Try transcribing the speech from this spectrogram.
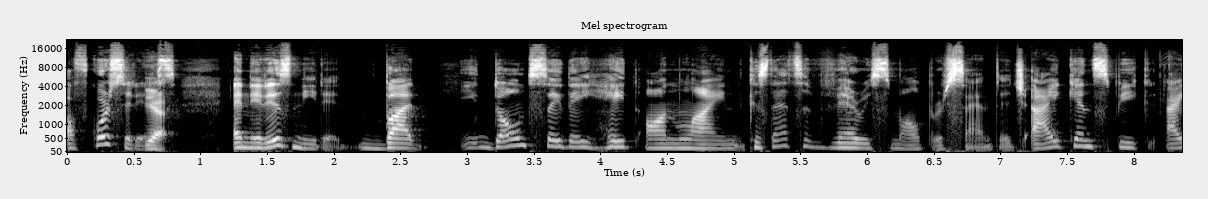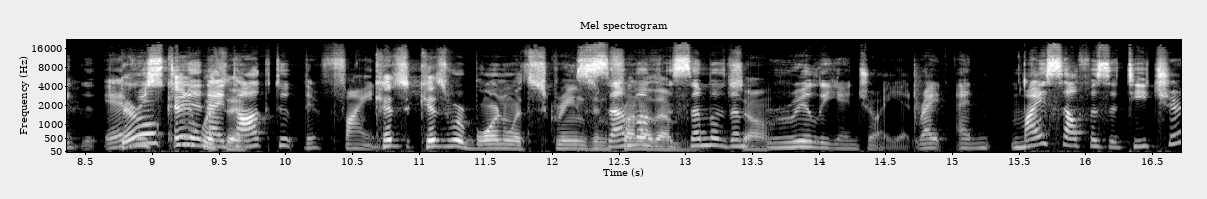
of course it is Yeah. and it is needed but don't say they hate online because that's a very small percentage i can speak i every okay student i it. talk to they're fine kids kids were born with screens in some front of, of them. some of them so. really enjoy it right and myself as a teacher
